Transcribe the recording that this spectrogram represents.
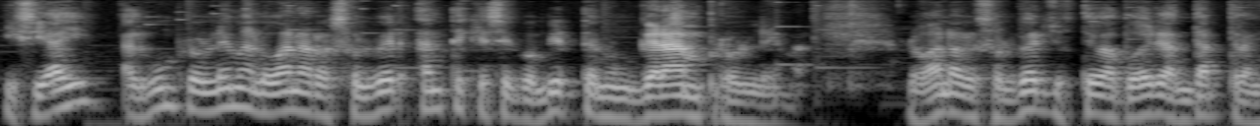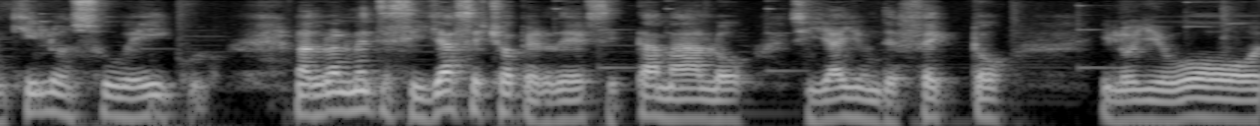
Y si hay algún problema lo van a resolver antes que se convierta en un gran problema lo van a resolver y usted va a poder andar tranquilo en su vehículo. Naturalmente, si ya se echó a perder, si está malo, si ya hay un defecto y lo llevó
